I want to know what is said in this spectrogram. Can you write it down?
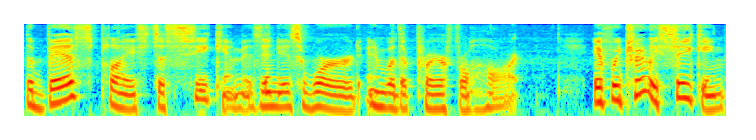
The best place to seek Him is in His Word and with a prayerful heart. If we truly seek Him,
